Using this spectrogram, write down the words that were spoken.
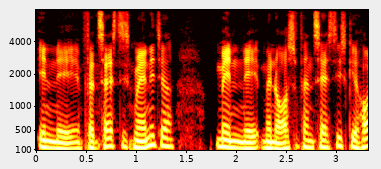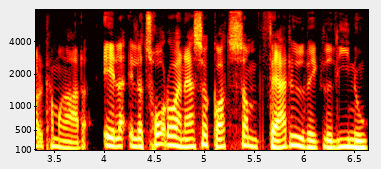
en, øh, en fantastisk manager, men, øh, men også fantastiske holdkammerater. Eller, eller tror du, at han er så godt som færdigudviklet lige nu?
